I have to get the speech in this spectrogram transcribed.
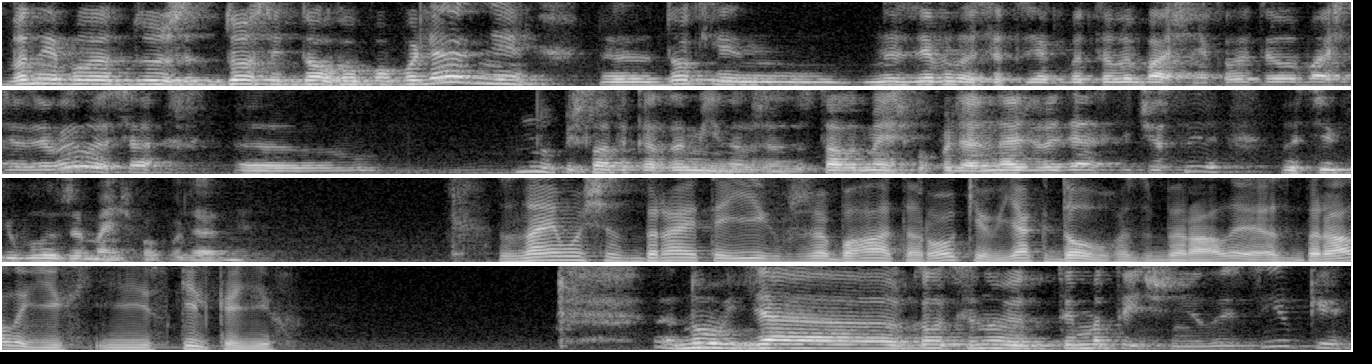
вони були дуже досить довго популярні, доки не з'явилося якби телебачення. Коли телебачення з'явилося, ну, пішла така заміна, вже стали менш популярні. Навіть в радянські часи листівки були вже менш популярні. Знаємо, що збираєте їх вже багато років. Як довго збирали? Збирали їх і скільки їх? Ну, я колекціоную тематичні листівки.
